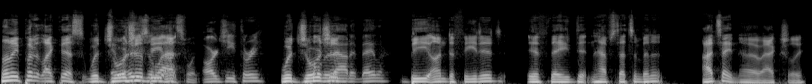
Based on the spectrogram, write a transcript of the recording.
Let me put it like this: Would Georgia Who's the be last one? RG three. Would Georgia out at Baylor? be undefeated if they didn't have Stetson Bennett? I'd say no. Actually,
